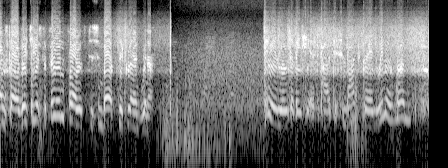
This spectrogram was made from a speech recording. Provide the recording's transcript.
Lonsdale VTS to Perrin, pilots disembark the Grand Winner. Disembarked, Grand Winner 1.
